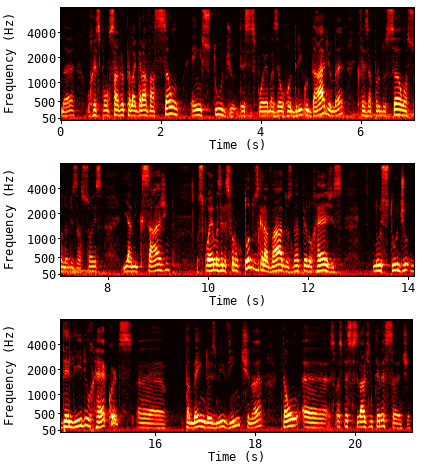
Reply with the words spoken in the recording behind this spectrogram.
Né? O responsável pela gravação em estúdio desses poemas é o Rodrigo Dário, né? que fez a produção, as sonorizações e a mixagem. Os poemas eles foram todos gravados né, pelo Regis no estúdio Delírio Records, é, também em 2020, né? Então, é, é uma especificidade interessante.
